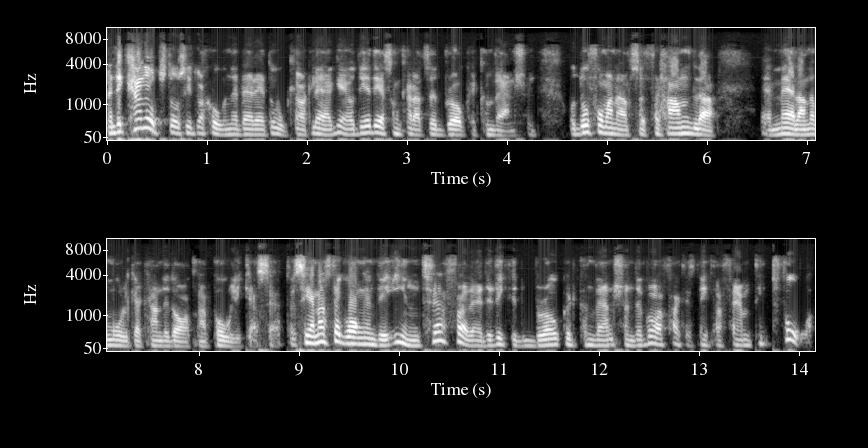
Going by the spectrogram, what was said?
Men det kan uppstå situationer där det är ett oklart läge och det är det som kallas för broker convention och då får man alltså förhandla eh, mellan de olika kandidaterna på olika sätt. Den senaste gången det inträffade, det riktigt brokered convention, det var faktiskt 1952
